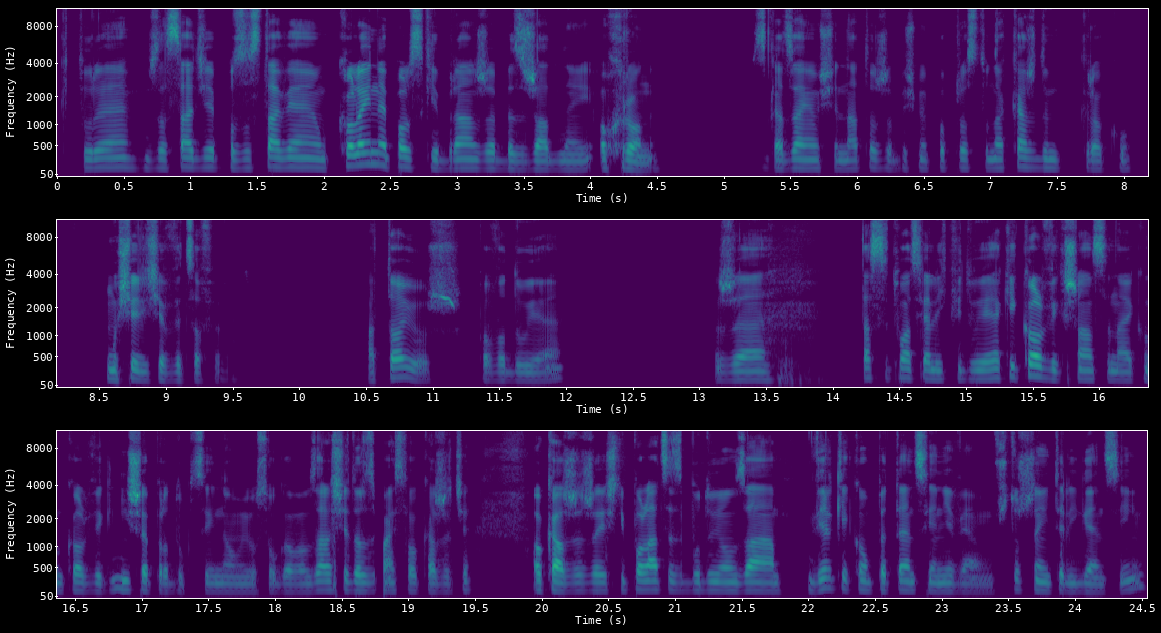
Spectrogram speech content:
które w zasadzie pozostawiają kolejne polskie branże bez żadnej ochrony. Zgadzają się na to, żebyśmy po prostu na każdym kroku musieli się wycofywać. A to już powoduje, że ta sytuacja likwiduje jakiekolwiek szanse na jakąkolwiek niszę produkcyjną i usługową. Zaraz się, drodzy Państwo, okażecie, okaże, że jeśli Polacy zbudują za wielkie kompetencje, nie wiem, w sztucznej inteligencji,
